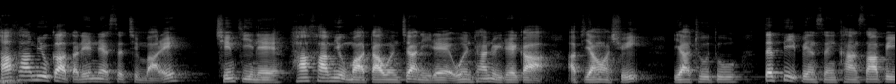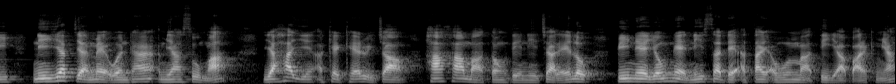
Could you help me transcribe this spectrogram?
ဟာခါမြို့ကတရင်နဲ့ဆက်ချင်ပါတယ်ချင်းပြည်နယ်ဟာခါမြို့မှာတာဝန်ကျနေတဲ့ဝန်ထမ်းတွေထက်ကအပြောင်းအရွှေ့ရာထူးသူတက်ပိပင်စင်ခံစားပြီးနေရက်ပြန်မဲ့ဝန်ထမ်းအများစုမှာရဟရင်အခက်ခဲတွေကြောင့်ဟာခါမှာတုံတင်နေကြတယ်လို့ပြည်နယ်ရုံးနဲ့နှိစက်တဲ့အတိုင်းအဝန်းမှာသိရပါတယ်ခင်ဗျာ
